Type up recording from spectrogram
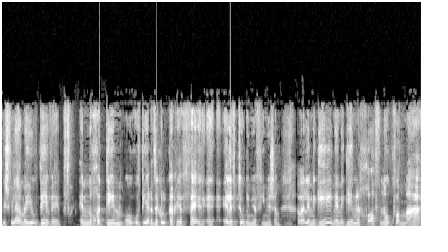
בשביל העם היהודי, והם נוחתים, הוא, הוא תיאר את זה כל כך יפה, אלף תיאורים יפים יש שם, אבל הם מגיעים, הם מגיעים לחוף, נו, כבר מה,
